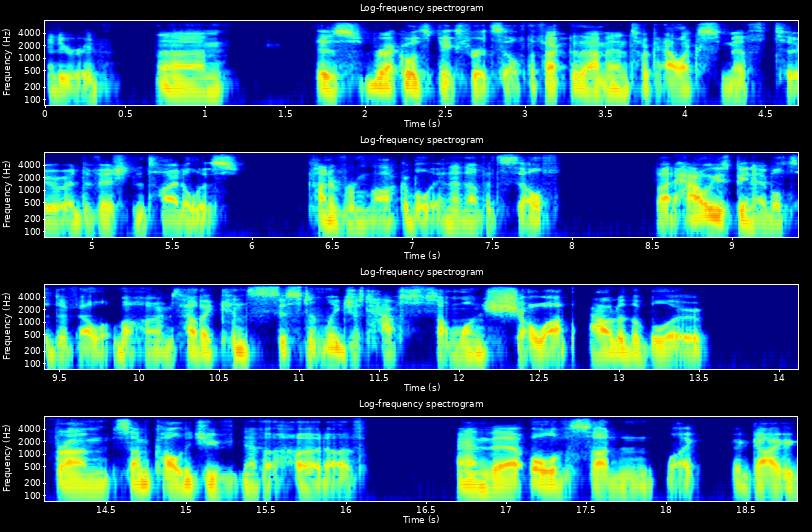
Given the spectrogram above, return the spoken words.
Andy Reid. Um, his record speaks for itself. The fact that that man took Alex Smith to a division title is kind of remarkable in and of itself. But how he's been able to develop Mahomes, how they consistently just have someone show up out of the blue from some college you've never heard of and they're all of a sudden like a guy who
